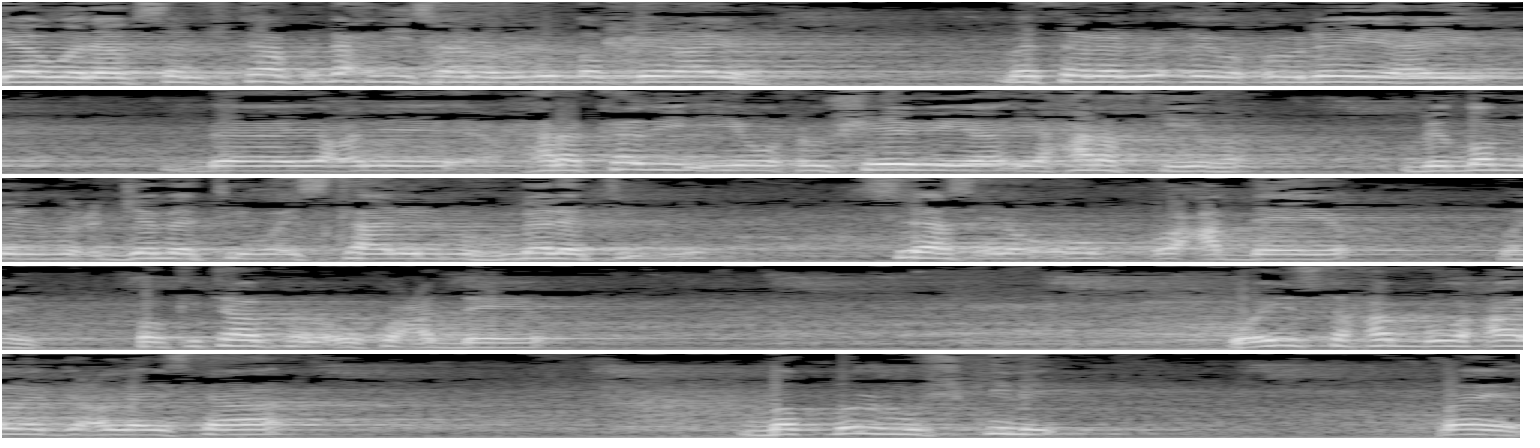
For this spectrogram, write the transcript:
yaa wanaagsan. Kitaabka dhexdiisaana lagu dabdinaayo. Maalan wixii wuxuu leeyahay yacnii xarakadii iyo wuxuu sheegayaa iyo xarafkiiba. Bidami اlmucjamati wa iskaani اlmuhmalati sidaas inuu u caddeeyo. Ayb oo kitaabkana uu ku caddeeyo. Wayustaxabbu waxaa la jeclaystaa dabdulmushkili ayb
